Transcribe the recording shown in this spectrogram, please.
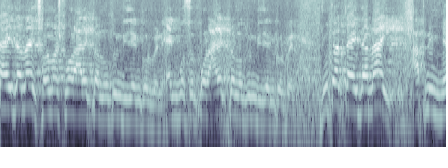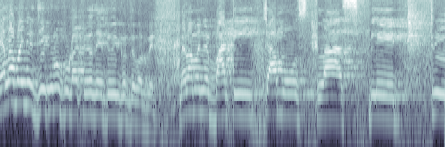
চাহিদা নাই, ছয় মাস পর আরেকটা নতুন ডিজাইন করবেন। এক বছর পর আরেকটা নতুন ডিজাইন করবেন। জুতার চাহিদা নাই, আপনি মেলামাইনের যে কোনো প্রোডাক্ট তৈরি করতে পারবেন। মেলামাইনের বাটি, চামচ, গ্লাস, প্লেট ট্রে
